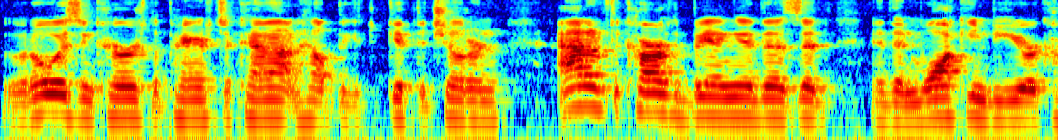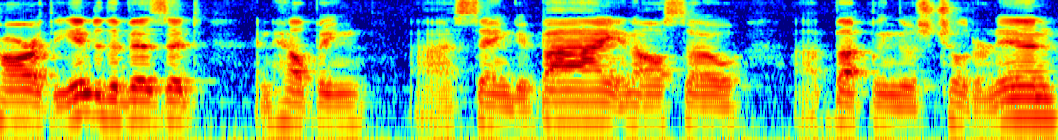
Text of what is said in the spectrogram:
We would always encourage the parents to come out and help get the children out of the car at the beginning of the visit and then walking to your car at the end of the visit and helping uh, saying goodbye and also uh, buckling those children in.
